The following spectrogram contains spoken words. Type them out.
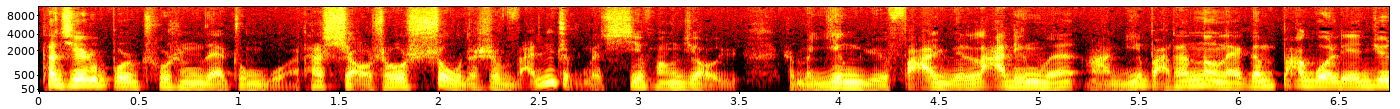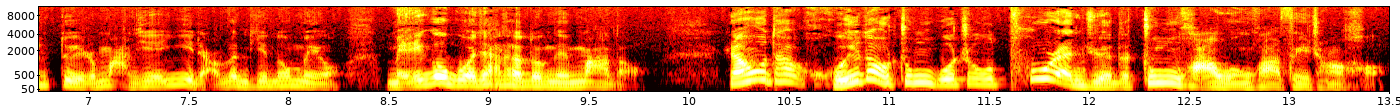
他其实不是出生在中国，他小时候受的是完整的西方教育，什么英语、法语、拉丁文啊，你把他弄来跟八国联军对着骂街，一点问题都没有，每一个国家他都给骂倒。然后他回到中国之后，突然觉得中华文化非常好，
